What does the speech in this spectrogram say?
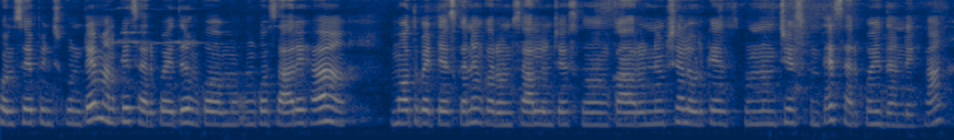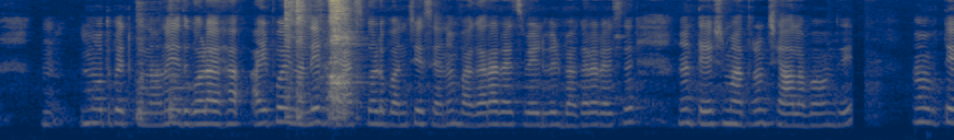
కొంతసేపు ఉంచుకుంటే మనకి సరిపోయేది. ఇంకో ఇంకోసారి మూత పెట్టేసుకొని ఇంకా రెండు సార్లు ఉంచేసుకో ఇంకా రెండు నిమిషాలు ఉడికేసుకుని ఉంచేసుకుంటే సరిపోయిందండి మూత పెట్టుకున్నాను. ఇది కూడా అయిపోయిందండి. గ్యాస్ కూడా బంద్ చేశాను. బగారా రైస్ వేడి వేడి బగారా రైస్. టేస్ట్ మాత్రం చాలా బాగుంది. టే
